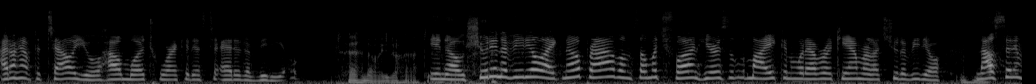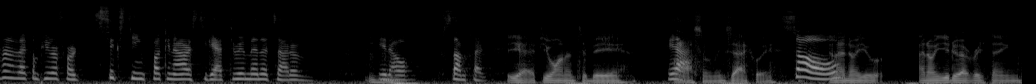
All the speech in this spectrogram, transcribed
I don't have to tell you how much work it is to edit a video. no, you don't have to. You know, shooting a video like no problem, so much fun. Here's the mic and whatever a camera. Let's shoot a video. Mm-hmm. Now sit in front of the computer for 16 fucking hours to get three minutes out of, you Mm-hmm. know, something. yeah, if you want it to be Yeah. awesome, exactly. So And I know you. I know you do everything.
